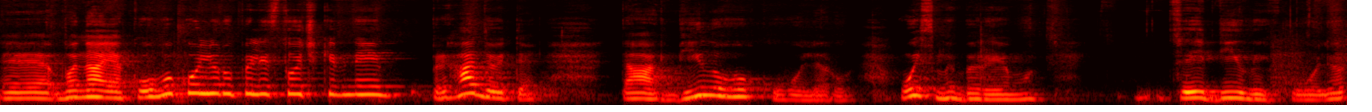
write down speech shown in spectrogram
е, вона якого кольору пелісточки в неї? Пригадуєте? Так, білого кольору. Ось ми беремо цей білий колір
